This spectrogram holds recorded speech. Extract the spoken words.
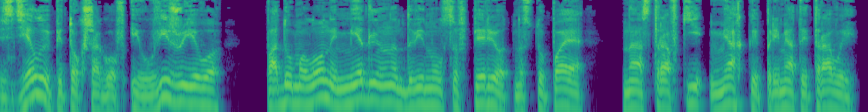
«Сделаю пяток шагов и увижу его», — подумал он и медленно двинулся вперед, наступая на островки мягкой примятой травы.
